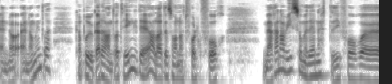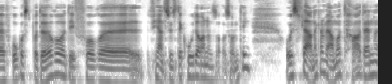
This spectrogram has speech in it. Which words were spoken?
enda, enda mindre. Kan bruke det andre ting. Det er allerede sånn at folk får mer enn aviser med det nettet. De får uh, frokost på døra, de får uh, fjernsynsdekoderen og, sånne ting. Og Hvis flere kan være med å ta den,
